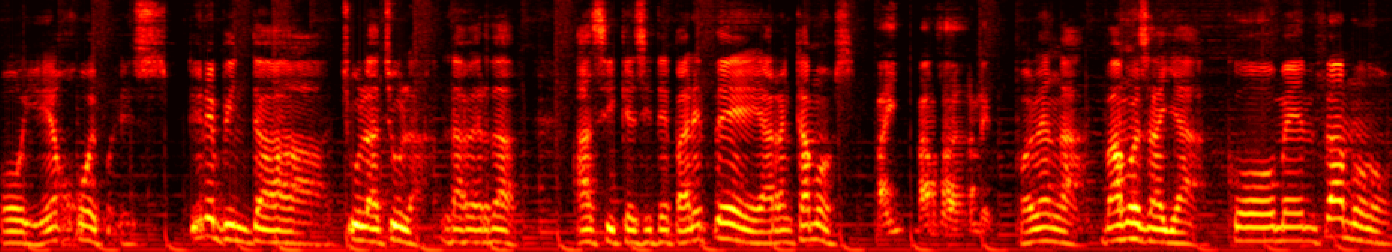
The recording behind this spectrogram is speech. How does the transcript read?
Oye, pues tiene pinta chula chula, la verdad. Así que si te parece, arrancamos. Ahí, vamos a darle. Pues venga, vamos allá. Comenzamos.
